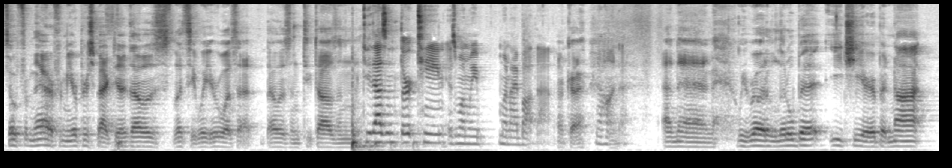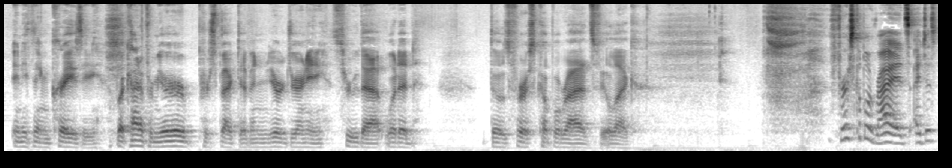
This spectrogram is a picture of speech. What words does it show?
So from there, from your perspective, that was let's see, what year was that? That was in 2000. 2013 is when we when I bought that Okay, the Honda. and then we rode a little bit each year, but not anything crazy, but kind of from your perspective and your journey through that, what did those first couple rides feel like? First couple rides, I just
